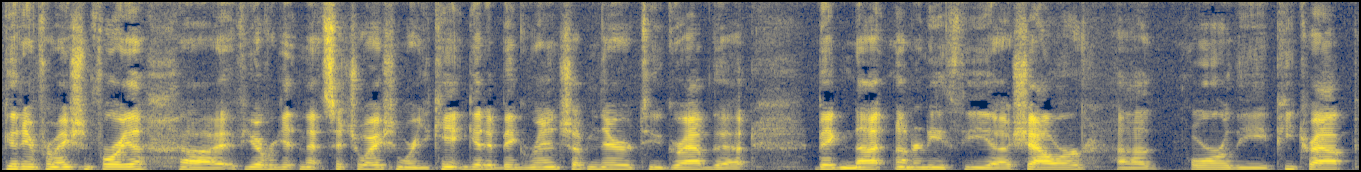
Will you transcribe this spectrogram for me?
good information for you. Uh, if you ever get in that situation where you can't get a big wrench up in there to grab that big nut underneath the uh, shower uh, or the P-trap,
